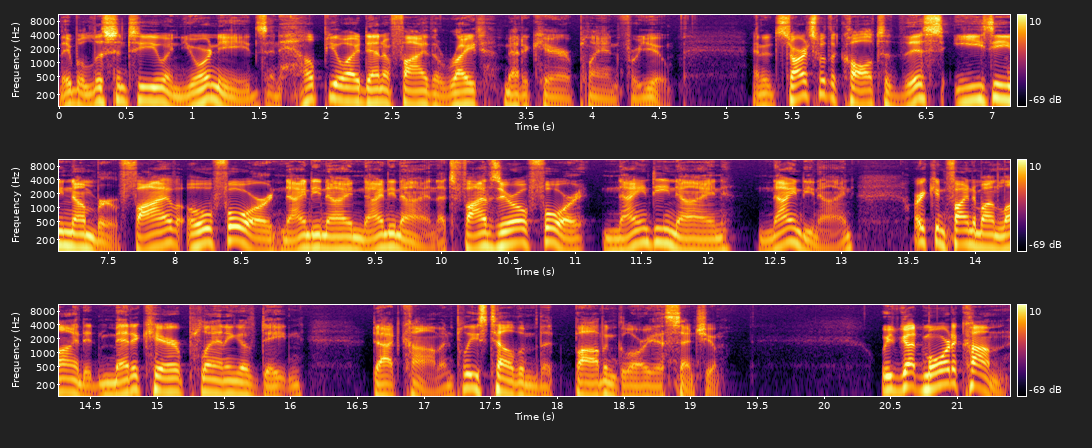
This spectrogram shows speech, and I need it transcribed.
They will listen to you and your needs and help you identify the right Medicare plan for you. And it starts with a call to this easy number, 504 9999. That's 504 9999. Or you can find them online at MedicarePlanningofDayton.com. And please tell them that Bob and Gloria sent you. We've got more to come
